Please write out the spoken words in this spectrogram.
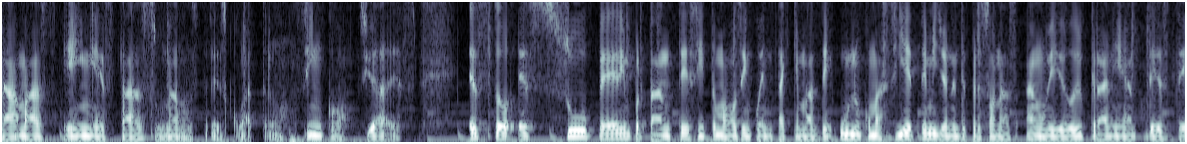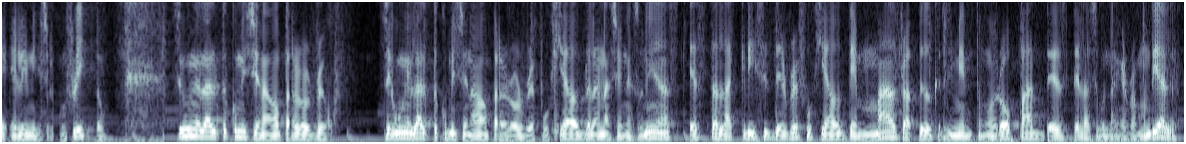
nada más en estas 1, 2, 3, 4, 5 ciudades. Esto es súper importante si tomamos en cuenta que más de 1,7 millones de personas han huido de Ucrania desde el inicio del conflicto. Según el alto comisionado para los según el alto comisionado para los refugiados de las Naciones Unidas, esta es la crisis de refugiados de más rápido crecimiento en Europa desde la Segunda Guerra Mundial.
